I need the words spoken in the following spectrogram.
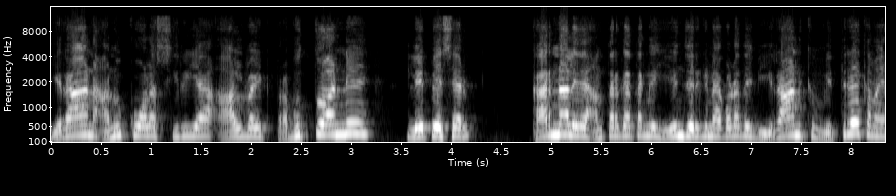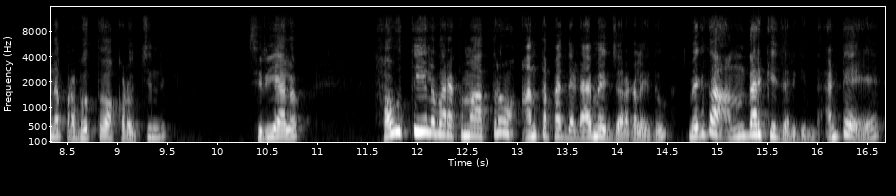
ఇరాన్ అనుకూల సిరియా ఆల్వైట్ ప్రభుత్వాన్నే లేపేశారు. కారణాలు ఇది అంతర్గతంగా ఏం జరిగినా కూడా అది ఇరాన్కి వ్యతిరేకమైన ప్రభుత్వం అక్కడ వచ్చింది సిరియాలో. హౌతీల వరకు మాత్రం అంత పెద్ద డ్యామేజ్ జరగలేదు. మిగతా అందరికీ జరిగింది. అంటే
